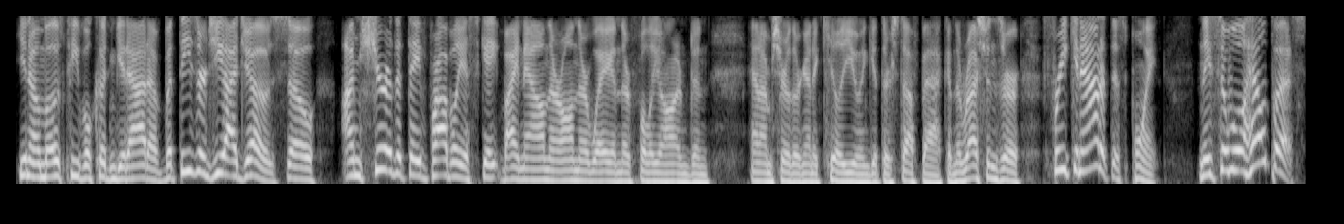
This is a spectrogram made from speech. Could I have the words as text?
you know, most people couldn't get out of, but these are GI Joes. So I'm sure that they've probably escaped by now and they're on their way and they're fully armed and, and I'm sure they're going to kill you and get their stuff back. And the Russians are freaking out at this point. And they said, well, help us.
